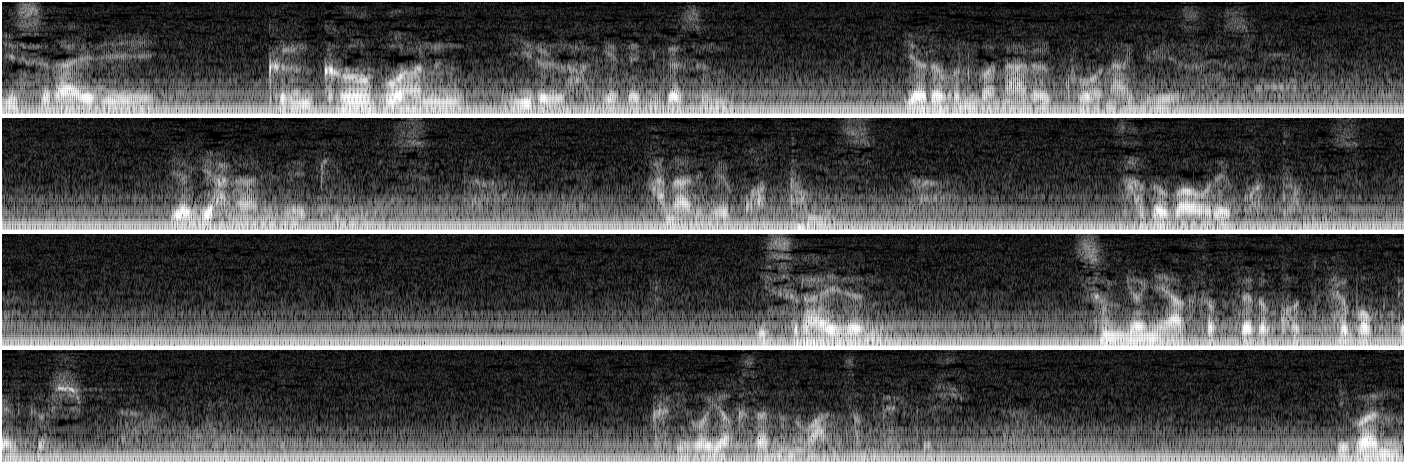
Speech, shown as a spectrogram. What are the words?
이스라엘이 그런 거부하는 일을 하게 된 것은 여러분과 나를 구원하기 위해서였습니다. 여기 하나님의 비밀이 있습니다. 하나님의 고통이 있습니다. 사도 바울의 고통이 있습니다. 이스라엘은 성경의 약속대로 곧 회복될 것입니다. 그리고 역사는 완성될 것입니다. 이번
